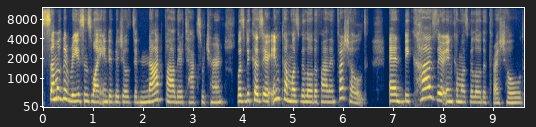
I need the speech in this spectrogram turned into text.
Some of the reasons why individuals did not file their tax return was because their income was below the filing threshold. And because their income was below the threshold,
